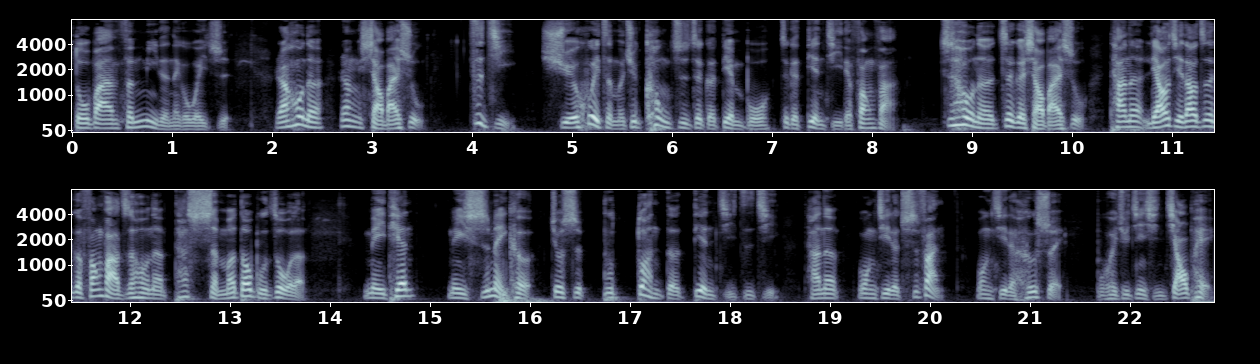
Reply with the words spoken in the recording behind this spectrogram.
多巴胺分泌的那个位置，然后呢让小白鼠自己学会怎么去控制这个电波、这个电极的方法。之后呢，这个小白鼠它呢了解到这个方法之后呢，它什么都不做了，每天每时每刻就是不断的电击自己，他呢忘记了吃饭，忘记了喝水。不会去进行交配，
